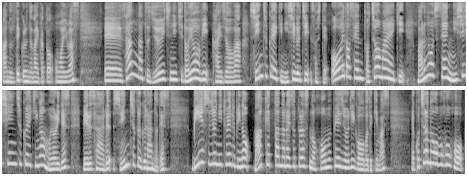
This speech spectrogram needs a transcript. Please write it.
あの、出てくるんじゃないかと思います。えー、3月11日土曜日、会場は新宿駅西口、そして大江戸線都庁前駅、丸の内線西新宿駅が最寄りです。ベルサール新宿グランドです。BS1212 のマーケットアナライズプラスのホームページよりご応募できます。こちらの応募方法、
